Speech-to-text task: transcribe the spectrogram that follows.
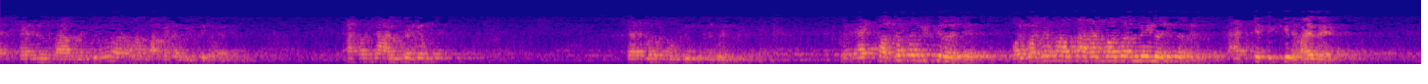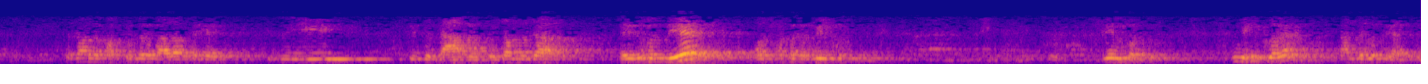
এক সাইডের মাল বিক্রি হলো আমার বাকিটা বিক্রি হয়ে গেছে। এখন সে আসবে কেমন এক পাঁচশো বিক্রি হয়েছে, ওই পাশে মাল তো আরেক বাজার নেই হয়েছে আজকে বিক্রি হয় না তাহলে কষ্ট করে বাজার থেকে কিছু ইট, কিছু ডাব প্রচণ্ড মোজা এইগুলো দিয়ে ওর সাথে মিল করতে মিল মিল করে কান্দে করতে আসছে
